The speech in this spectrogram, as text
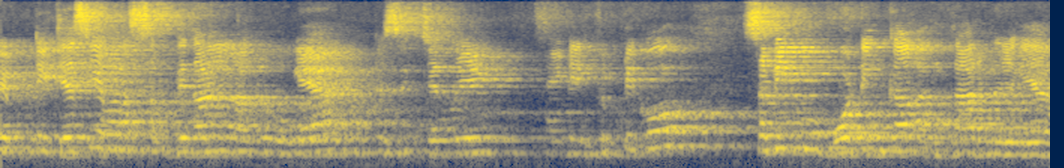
50 जैसे हमारा संविधान लागू हो गया 26 जनवरी 1950 को सभी को वोटिंग का अधिकार मिल गया।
